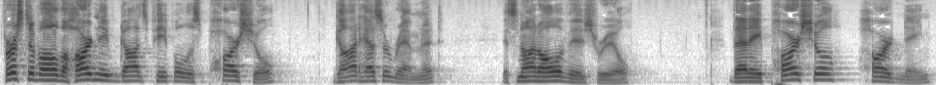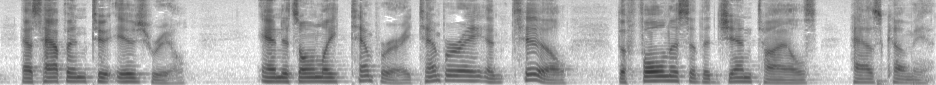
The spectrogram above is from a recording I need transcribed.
First of all, the hardening of God's people is partial. God has a remnant. It's not all of Israel. That a partial hardening has happened to Israel, and it's only temporary. Temporary until the fullness of the Gentiles has come in.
